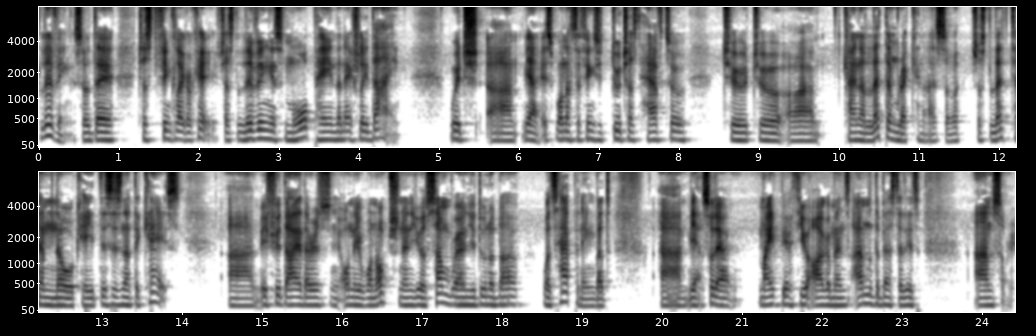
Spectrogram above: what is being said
living. So they just think like, okay, just living is more pain than actually dying, which um, yeah is one of the things you do just have to to to um, kind of let them recognize or just let them know, okay, this is not the case. Uh, if you die, there is only one option, and you're somewhere and you do not know what's happening. But um, yeah, so there might be a few arguments. I'm not the best at it. I'm sorry.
